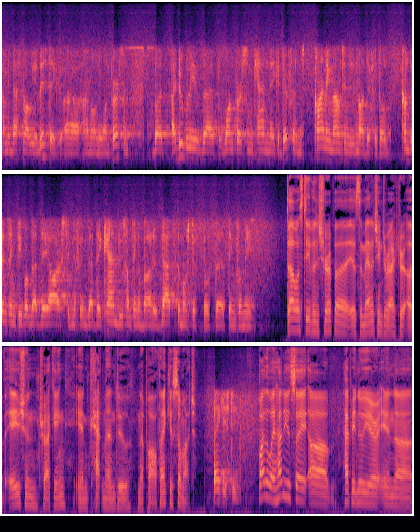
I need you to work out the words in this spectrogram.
I mean, that's not realistic. Uh, I'm only one person, but I do believe that one person can make a difference. Climbing mountains is not difficult. Convincing people that they are significant, that they can do something about it, that's the most difficult uh, thing for me. Dawa Stephen Sherpa is the managing director of Asian Trekking in Kathmandu, Nepal. Thank you so much. Thank you. Thank you, Steve. By the way, how do you say uh, Happy New Year in uh,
